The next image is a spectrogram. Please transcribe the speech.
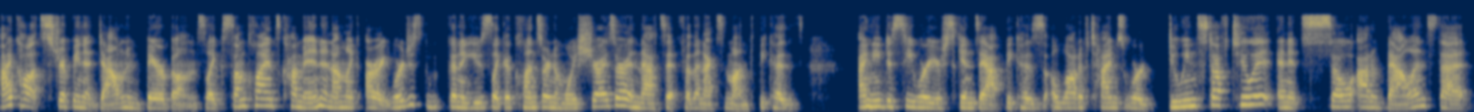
I call it stripping it down and bare bones. Like some clients come in and I'm like, all right, we're just going to use like a cleanser and a moisturizer and that's it for the next month because I need to see where your skin's at because a lot of times we're doing stuff to it and it's so out of balance that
